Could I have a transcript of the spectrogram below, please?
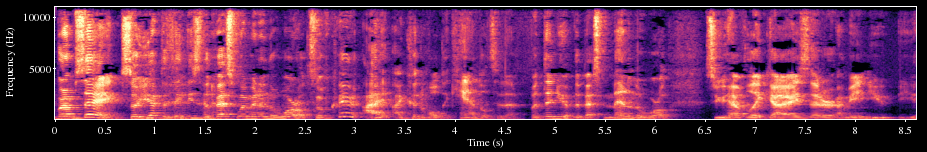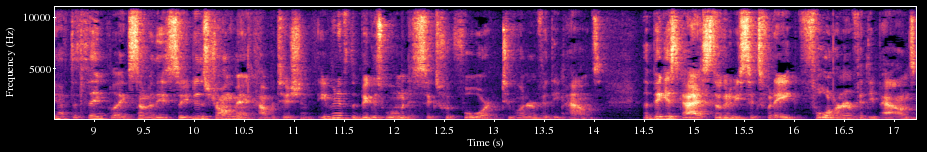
but I'm saying so you have to think these are the best women in the world. So I I couldn't hold a candle to them. But then you have the best men in the world. So you have like guys that are. I mean, you you have to think like some of these. So you do the strongman competition. Even if the biggest woman is six foot four 250 pounds, the biggest guy is still going to be six foot eight, 450 pounds.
